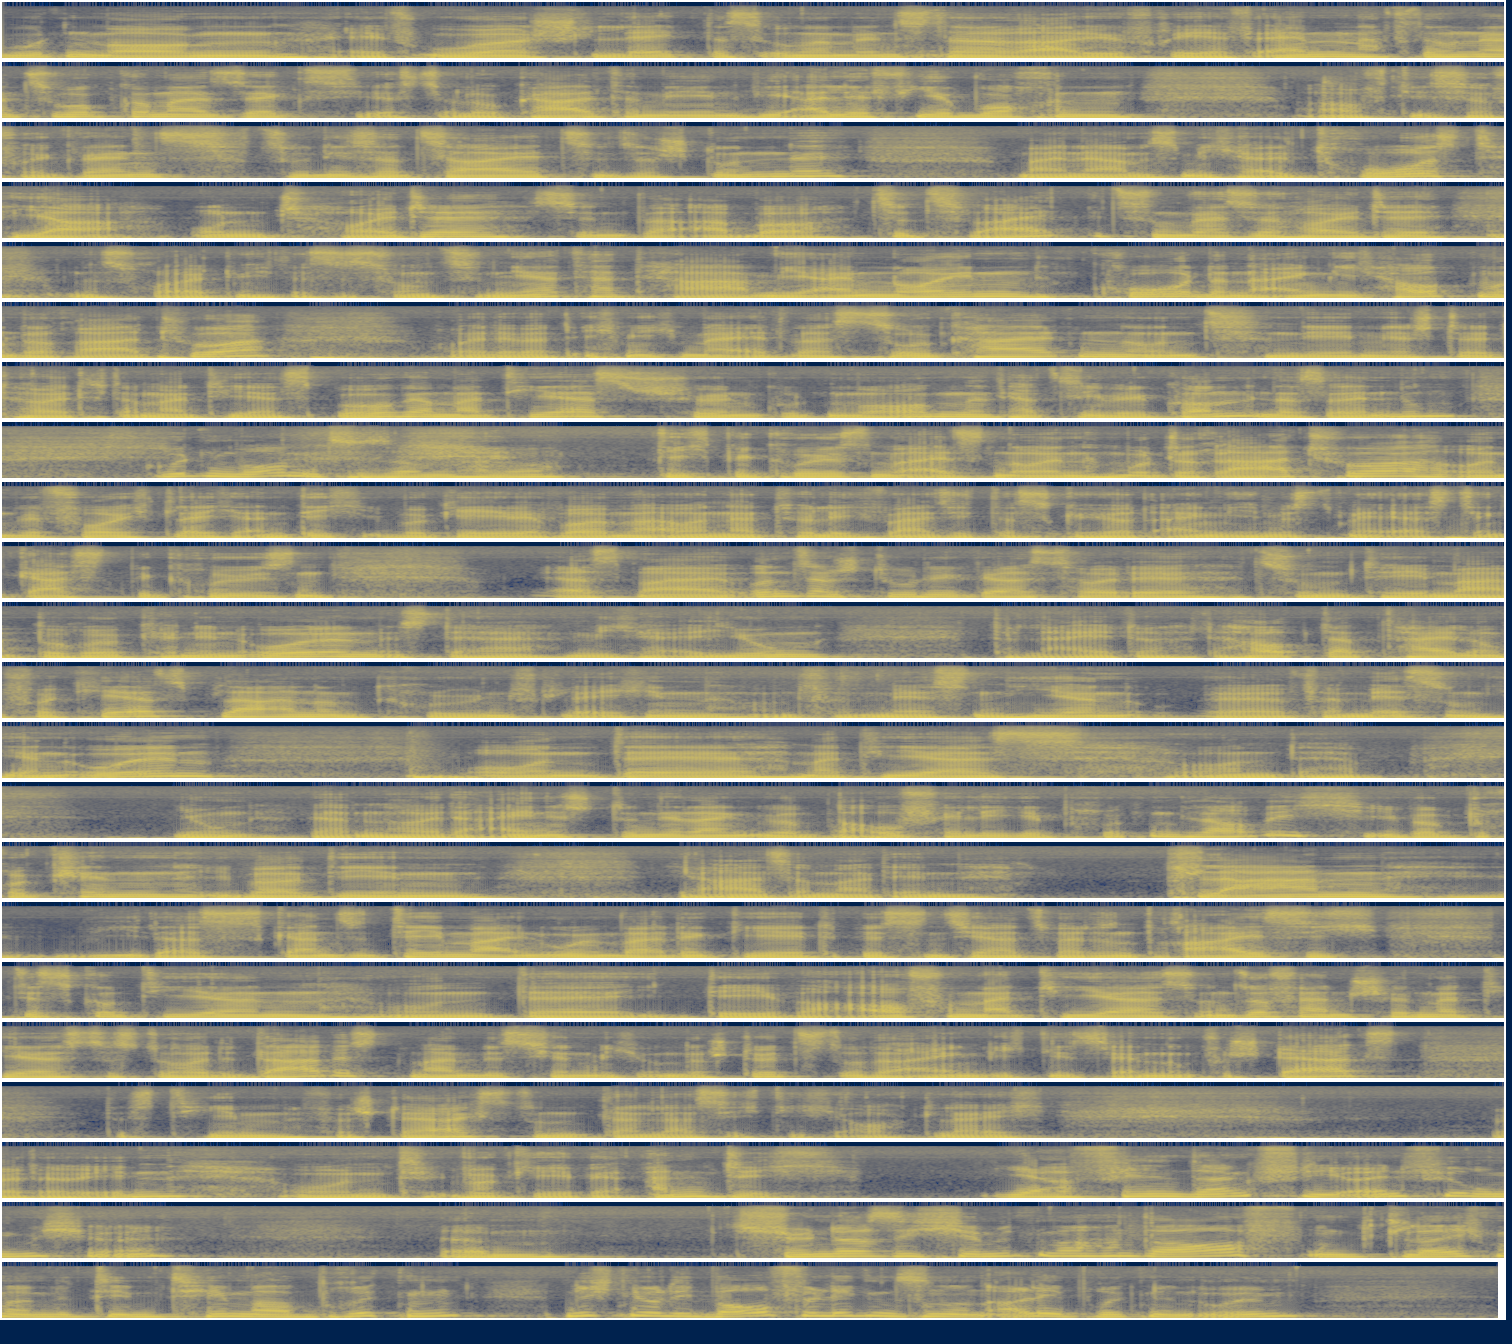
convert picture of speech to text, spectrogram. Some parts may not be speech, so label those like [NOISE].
Guten Morgen, 11 Uhr schlägt das Obermünster, Radio Free FM auf der 102,6. Hier ist der Lokaltermin, wie alle vier Wochen auf dieser Frequenz zu dieser Zeit, zu dieser Stunde. Mein Name ist Michael Trost. Ja, und heute sind wir aber zu zweit, beziehungsweise heute, und es freut mich, dass es funktioniert hat, haben wir einen neuen Co- oder eigentlich Hauptmoderator. Heute werde ich mich mal etwas zurückhalten und neben mir steht heute der Matthias Burger. Matthias, schönen guten Morgen und herzlich willkommen in der Sendung. Guten Morgen zusammen, hallo. Dich begrüßen wir als neuen Moderator und bevor ich gleich an dich übergebe, wollen wir aber natürlich, weil sich das gehört, eigentlich müssten wir erst den Gast begrüßen. Erstmal unseren Studiogast heute zum Thema Brücken in Ulm ist der Herr Michael Jung, der Leiter der Hauptabteilung Verkehrsplanung, Grünflächen und Vermessen hier in, äh, Vermessung hier in Ulm. Und äh, Matthias und Herr Jung werden heute eine Stunde lang über baufällige Brücken, glaube ich, über Brücken, über den, ja, sag mal, den Plan, wie das ganze Thema in Ulm weitergeht, bis ins Jahr 2030 diskutieren. Und äh, Idee war auch von Matthias. Insofern schön, Matthias, dass du heute da bist, mal ein bisschen mich unterstützt oder eigentlich die Sendung verstärkst, das Team verstärkst. Und dann lasse ich dich auch gleich weiter reden und übergebe an dich. Ja, vielen Dank für die Einführung, Michael. Ähm, schön, dass ich hier mitmachen darf und gleich mal mit dem Thema Brücken, nicht nur die baufälligen, sondern alle Brücken in Ulm.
